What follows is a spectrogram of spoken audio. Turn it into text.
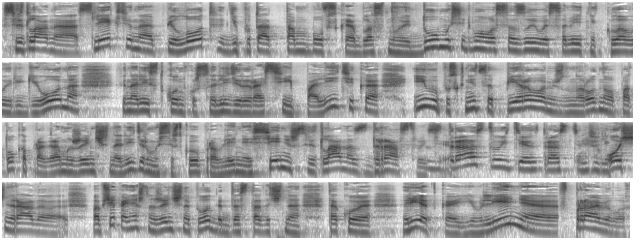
Светлана Слексина, пилот, депутат Тамбовской областной думы седьмого созыва, советник главы региона, финалист конкурса «Лидеры России. Политика» и выпускница первого международного потока программы «Женщина-лидер» мастерское управление «Сенеж». Светлана, здравствуйте. Здравствуйте. Здравствуйте, Анжелика. Очень рада. Вообще, конечно, женщина-пилот – достаточно такое редкое явление в правилах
